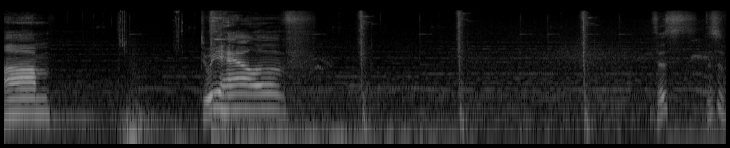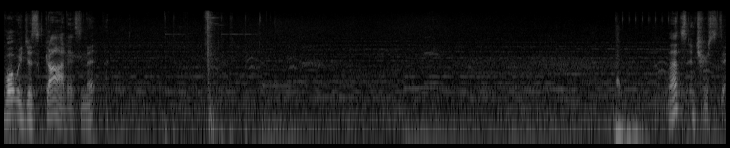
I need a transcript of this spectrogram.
Um... Do we have... This this is what we just got, isn't it? That's interesting.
